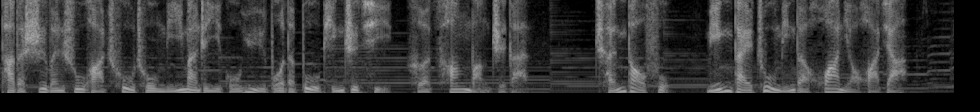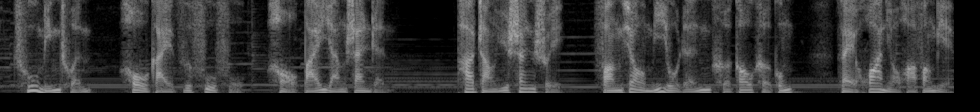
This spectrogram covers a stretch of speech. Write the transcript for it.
他的诗文书画处处弥漫着一股郁薄的不平之气和苍茫之感。陈道复，明代著名的花鸟画家，初名纯，后改字复甫，号白杨山人。他长于山水，仿效米友仁和高克恭，在花鸟画方面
